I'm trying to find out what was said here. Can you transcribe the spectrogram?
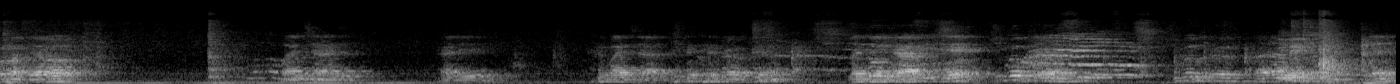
Mama, say hello. By charge. Hey. By charge. Bro, yeah. Like, eh? She go care. Good, good. Right, right. Yeah.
